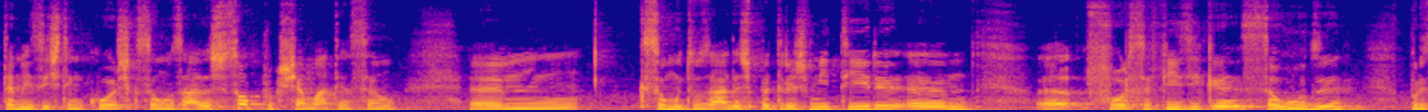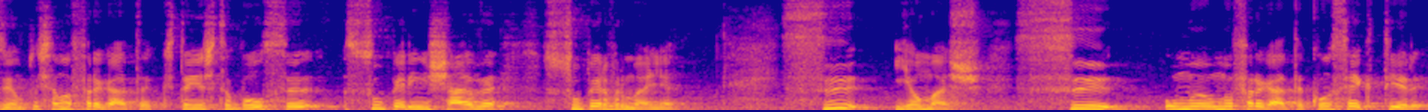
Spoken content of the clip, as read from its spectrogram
também existem cores que são usadas só porque chamam a atenção. Hum, que são muito usadas para transmitir uh, uh, força física, saúde. Por exemplo, isto é uma fragata que tem esta bolsa super inchada, super vermelha. Se, e é um macho, se uma, uma fragata consegue ter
